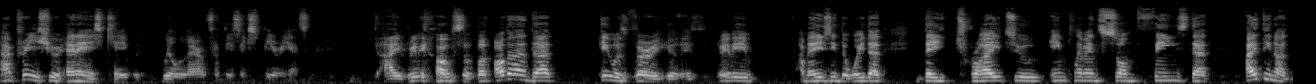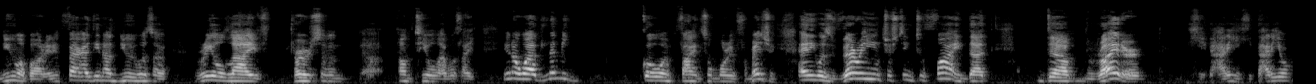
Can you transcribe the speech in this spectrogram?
I'm pretty sure NHK will, will learn from this experience. I really hope so. But other than that, it was very good. It's really amazing the way that they try to implement some things that I did not knew about it. In fact, I did not knew it was a real life person uh, until I was like, you know what? Let me go and find some more information. And it was very interesting to find that the writer Hidari Hidario,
